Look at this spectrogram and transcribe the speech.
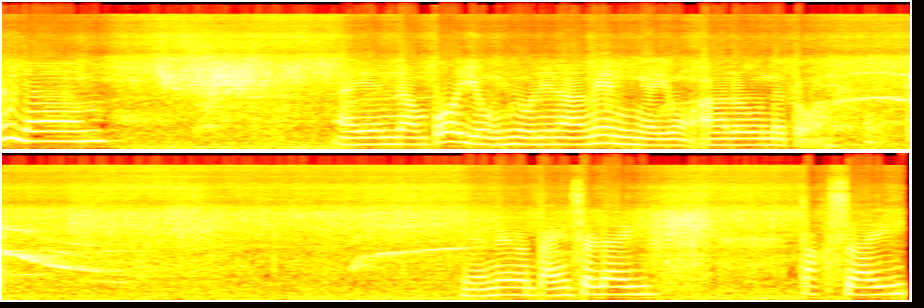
ulam. Ayan lang po yung hinuli namin ngayong araw na to. Ayan, meron tayong salay, taksay,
